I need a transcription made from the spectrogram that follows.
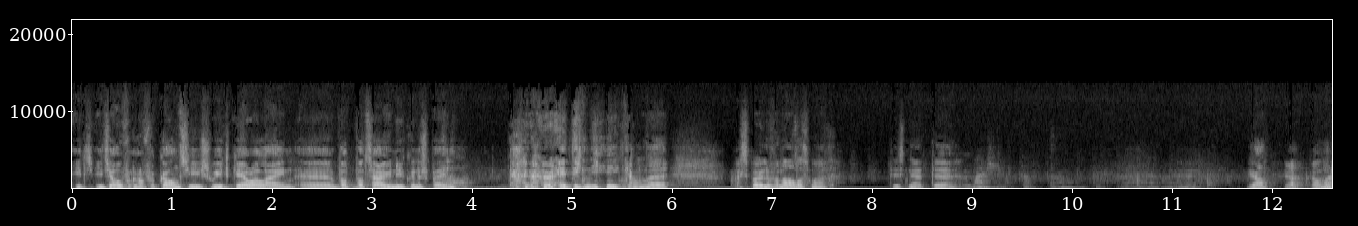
iets, iets over een vakantie, Sweet Caroline. wat, wat zou je nu kunnen spelen? Ah, weet ik niet. Ik kan spelen van alles, maar... Het is net... Uh... Ja. Ja, kan dat?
